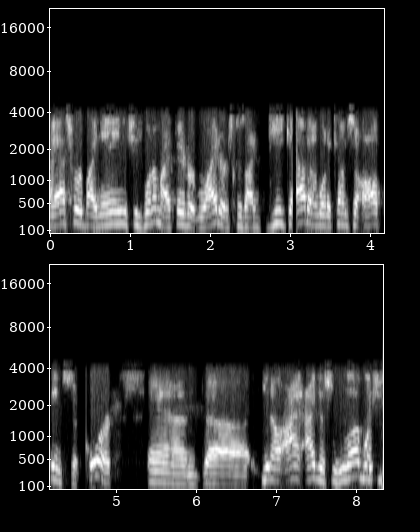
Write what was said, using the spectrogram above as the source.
I asked her by name. She's one of my favorite writers because I geek out on when it comes to all things to court. And uh, you know, I, I just love what she,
